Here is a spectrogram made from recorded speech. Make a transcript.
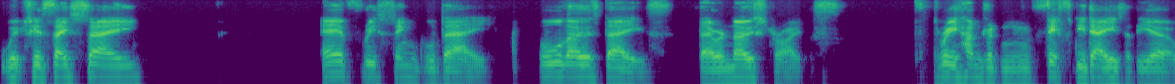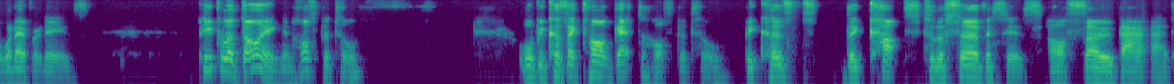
which is they say every single day, all those days, there are no strikes, 350 days of the year, whatever it is, people are dying in hospital or because they can't get to hospital because the cuts to the services are so bad.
